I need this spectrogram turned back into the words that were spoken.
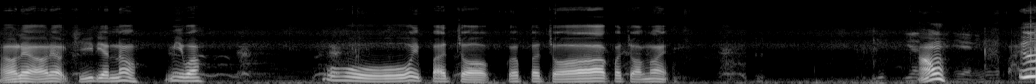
เอาแล้วเอาแล้วขี้เดียนเนาะมีบ่โอ้โหปลาจอกก็ปลาจอกปลาจอกน้อยเอาอึ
